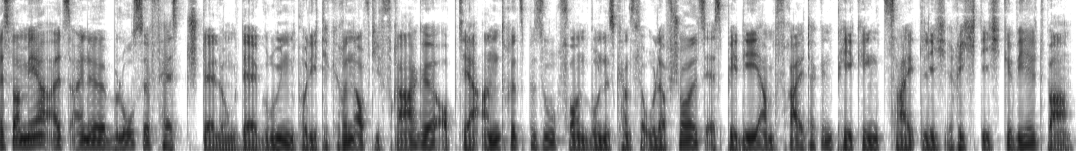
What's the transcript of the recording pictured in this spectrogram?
Es war mehr als eine bloße Feststellung der grünen Politikerin auf die Frage, ob der Antrittsbesuch von Bundeskanzler Olaf Scholz, SPD, am Freitag in Peking zeitlich richtig gewählt war.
